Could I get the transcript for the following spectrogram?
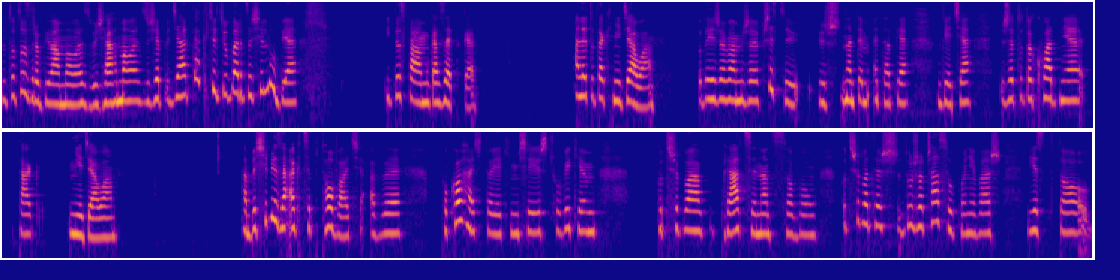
No to co zrobiła mała Zuzia? Mała Zuzia powiedziała, tak ciociu, bardzo się lubię. I dostałam gazetkę. Ale to tak nie działa. Podejrzewam, że wszyscy już na tym etapie wiecie, że to dokładnie tak nie działa. Aby siebie zaakceptować, aby pokochać to, jakim się jest człowiekiem, potrzeba pracy nad sobą, potrzeba też dużo czasu, ponieważ jest to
